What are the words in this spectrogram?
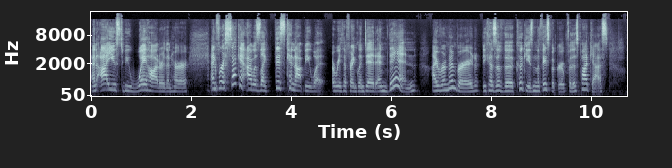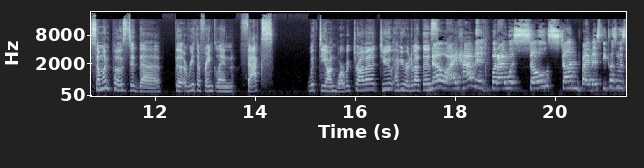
And I used to be way hotter than her. And for a second, I was like, this cannot be what Aretha Franklin did. And then I remembered because of the cookies in the Facebook group for this podcast, someone posted the the Aretha Franklin facts with Dionne Warwick drama. Do you have you heard about this? No, I haven't, but I was so stunned by this because it was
